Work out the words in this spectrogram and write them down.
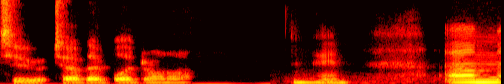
to to have that blood drawn off. Okay. Um,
